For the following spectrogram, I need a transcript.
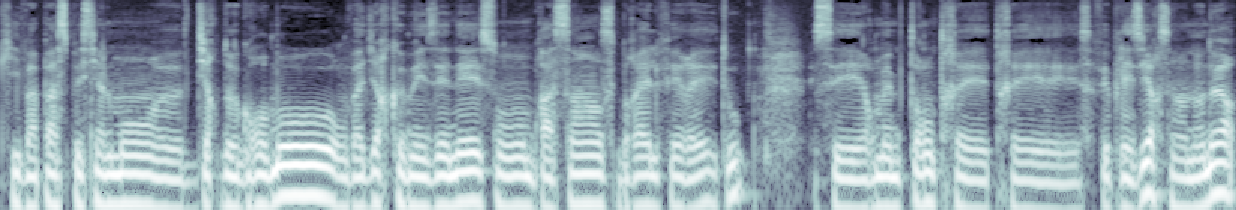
qui va pas spécialement euh, dire de gros mots, on va dire que mes aînés sont Brassens, Brel, Ferré et tout. C'est en même temps très très, ça fait plaisir, c'est un honneur.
